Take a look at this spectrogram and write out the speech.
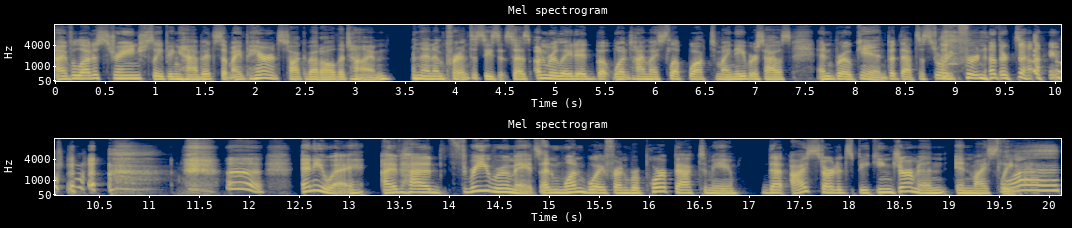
I have a lot of strange sleeping habits that my parents talk about all the time. And then in parentheses, it says unrelated, but one time I slept walked to my neighbor's house and broke in, but that's a story for another time. Uh, anyway, I've had three roommates and one boyfriend report back to me that I started speaking German in my sleep. What?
